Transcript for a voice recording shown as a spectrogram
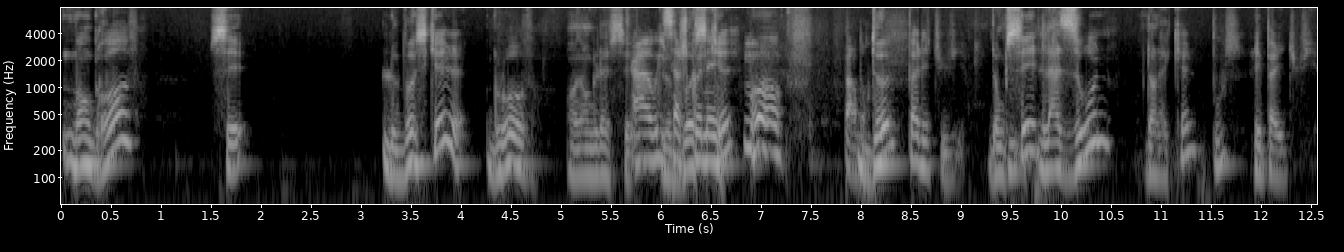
mangrove, c'est le bosquet, grove en anglais, c'est Ah oui, le ça je bosquet connais. Oh, Pardon. de palétuvier. Donc c'est la zone dans laquelle poussent les palétuviers.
